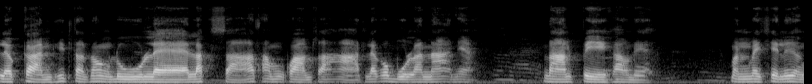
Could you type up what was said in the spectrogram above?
แล้วการที่จะต้องดูแลรักษาทำความสะอาด แล้วก็บูรณะเนี่ย นานปีเข้าเนี่ย มันไม่ใช่เรื่อง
